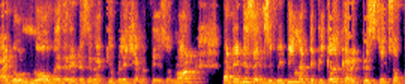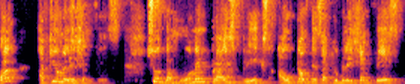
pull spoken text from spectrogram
I don't know whether it is an accumulation phase or not, but it is exhibiting a typical characteristics of a accumulation phase. So the moment price breaks out of this accumulation phase,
